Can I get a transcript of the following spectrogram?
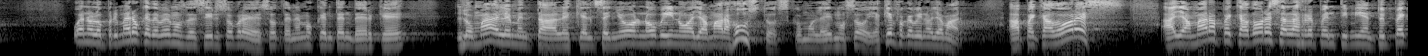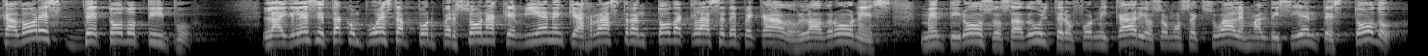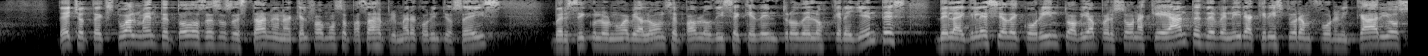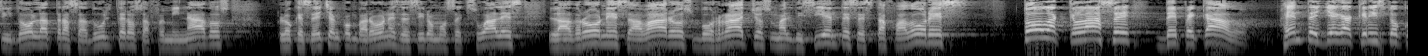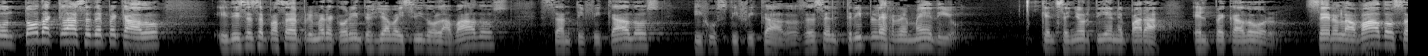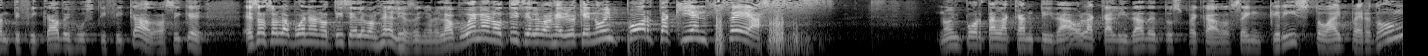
Bueno, lo primero que debemos decir sobre eso, tenemos que entender que lo más elemental es que el Señor no vino a llamar a justos, como leímos hoy. ¿A quién fue que vino a llamar? A pecadores. A llamar a pecadores al arrepentimiento y pecadores de todo tipo. La iglesia está compuesta por personas que vienen, que arrastran toda clase de pecados, ladrones, mentirosos, adúlteros, fornicarios, homosexuales, maldicientes, todo. De hecho, textualmente todos esos están en aquel famoso pasaje 1 Corintios 6, versículo 9 al 11. Pablo dice que dentro de los creyentes de la iglesia de Corinto había personas que antes de venir a Cristo eran fornicarios, idólatras, adúlteros, afeminados, lo que se echan con varones, es decir, homosexuales, ladrones, avaros, borrachos, maldicientes, estafadores, toda clase de pecado. Gente llega a Cristo con toda clase de pecado y dice ese pasaje de 1 Corintios, ya habéis sido lavados, santificados y justificados. Es el triple remedio que el Señor tiene para el pecador ser lavado, santificado y justificado. Así que esas son las buenas noticias del Evangelio, señores. La buena noticia del Evangelio es que no importa quién seas, no importa la cantidad o la calidad de tus pecados, en Cristo hay perdón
